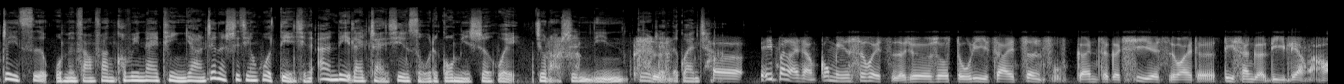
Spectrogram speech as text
这一次我们防范 COVID-19 一样这样的事件或典型的案例来展现所谓的公民社会？就老师您个人的观察。呃，一般来讲，公民社会指的就是说独立在政府跟这个企业之外的第三个力量了哈。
